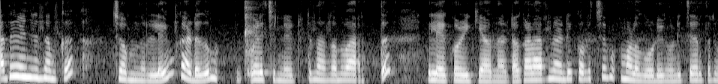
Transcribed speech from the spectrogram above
അത് കഴിഞ്ഞിട്ട് നമുക്ക് ചുമന്നുള്ളിയും കടുകും വെളിച്ചെണ്ണ ഇട്ടിട്ട് നമുക്കൊന്ന് വറുത്ത് ഇതിലേക്ക് ഒഴിക്കാവുന്ന കേട്ടോ. കളറിന് വേണ്ടി കുറച്ച് മുളക് പൊടിയും കൂടി ചേർത്തിട്ട്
